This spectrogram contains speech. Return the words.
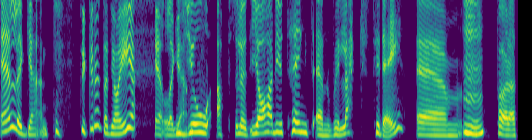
elegant? Tycker du inte att jag är elegant? Jo, absolut. Jag hade ju tänkt en relax till dig ehm, mm. för att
